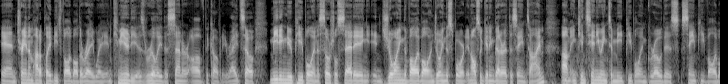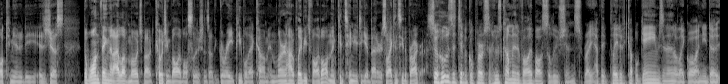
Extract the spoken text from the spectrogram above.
and train them how to play beach volleyball the right way. And community is really the center of the company, right? So meeting new people in a social setting, enjoying the volleyball, enjoying the sport, and also getting better at the same time, um, and continuing to meet people and grow this St. Pete volleyball community is just the one thing that I love most about coaching volleyball solutions are the great people that come and learn how to play beach volleyball and then continue to get better so I can see the progress. So who's the typical person who's coming to Volleyball Solutions, right? Have they played a couple games and then they're like, "Oh, I need to,"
